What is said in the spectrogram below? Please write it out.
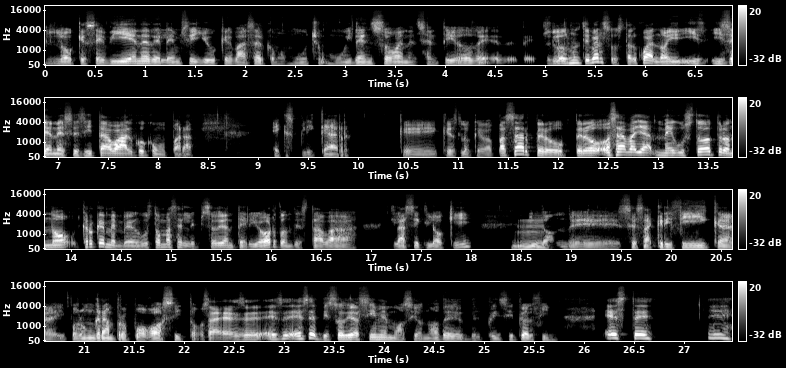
lo que se viene del MCU que va a ser como mucho, muy denso en el sentido de, pues, los multiversos, tal cual, ¿no? Y, se necesitaba algo como para explicar qué, es lo que va a pasar, pero, pero, o sea, vaya, me gustó, pero no, creo que me, gustó más el episodio anterior donde estaba Classic Loki y mm. donde se sacrifica y por un gran propósito, o sea, ese, episodio así me emocionó del principio al fin. Este, eh,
